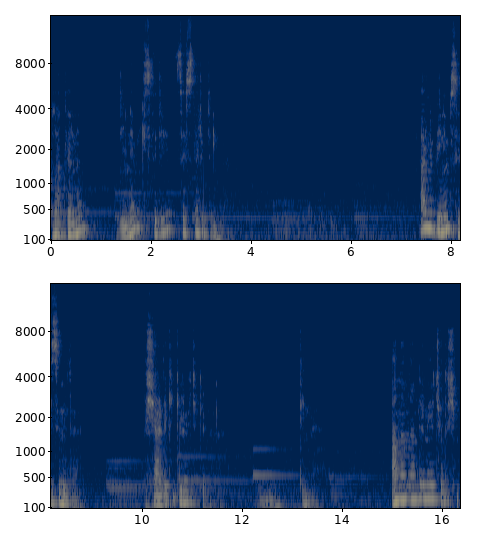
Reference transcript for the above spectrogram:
Kulaklarının dinlemek istediği sesleri dinle. Aynı benim sesimi de dışarıdaki gürültü gibi dinle. Anlamlandırmaya çalışma.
